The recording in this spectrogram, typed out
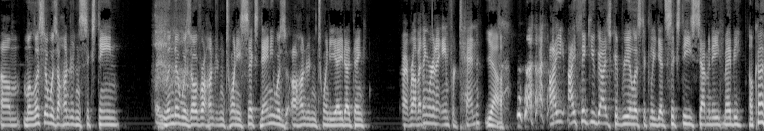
Um, Melissa was 116. Linda was over 126. Danny was 128, I think. All right, Rob. I think we're going to aim for ten. Yeah. I, I think you guys could realistically get 60, 70, maybe. Okay. All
